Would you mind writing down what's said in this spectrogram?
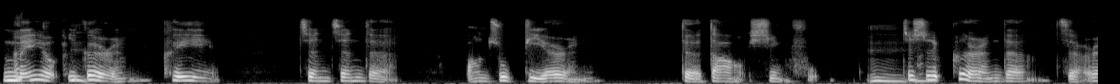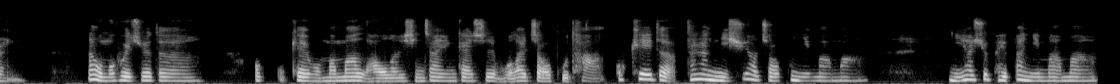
没有一个人可以真正的帮助别人得到幸福。嗯，这是个人的责任。那我们会觉得，OK，，OK，我妈妈老了，现在应该是我来照顾她，OK 的。当然，你需要照顾你妈妈，你要去陪伴你妈妈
